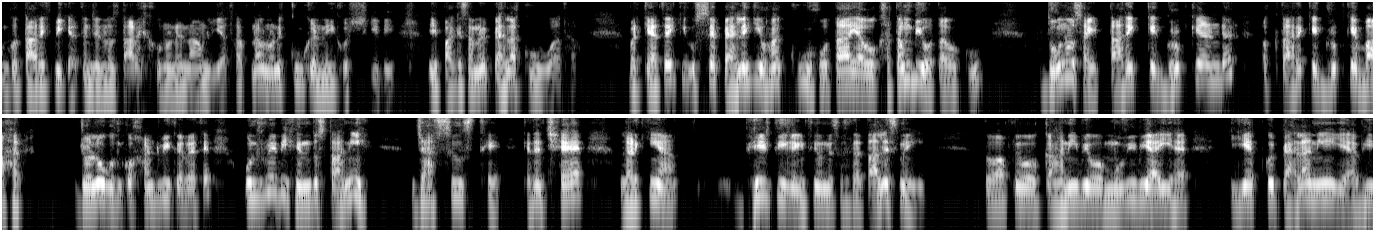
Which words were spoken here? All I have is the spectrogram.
उनको तारिक भी कहते हैं जनरल तारिक उन्होंने नाम लिया था अपना, उन्होंने कू करने की कोशिश की थी। ये पाकिस्तान में पहला कू हुआ था। बट कहते हैं कि उससे पहले कि वहाँ कू होता या वो खत्म भी होता, वो कू, दोनों साइड तारिक के ग्रुप के अंडर और तारिक के ग्रुप के बाहर, जो लोग उनको हंट भी कर रहे थे, उनमें भी हिंदुस्तानी जासूस थे। कहते हैं, छह लड़कियाँ भेज दी गई थी उन्नीस में ही। तो आपने वो कहानी भी, वो मूवी भी आई है ये कोई पहला नहीं है ये अभी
